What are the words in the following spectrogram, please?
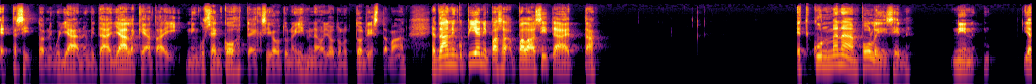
että siitä on niin kuin jäänyt mitään jälkeä tai niin kuin sen kohteeksi joutunut, ihminen on joutunut todistamaan. Ja tämä on niin kuin pieni pala sitä, että, että kun mä näen poliisin, niin ja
